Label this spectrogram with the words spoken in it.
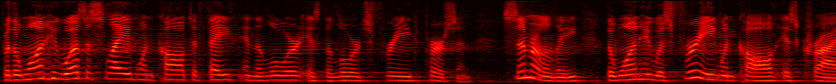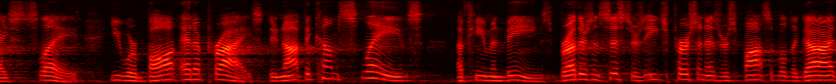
For the one who was a slave when called to faith in the Lord is the Lord's freed person. Similarly, the one who was free when called is Christ's slave. You were bought at a price. Do not become slaves of human beings. Brothers and sisters, each person as responsible to God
